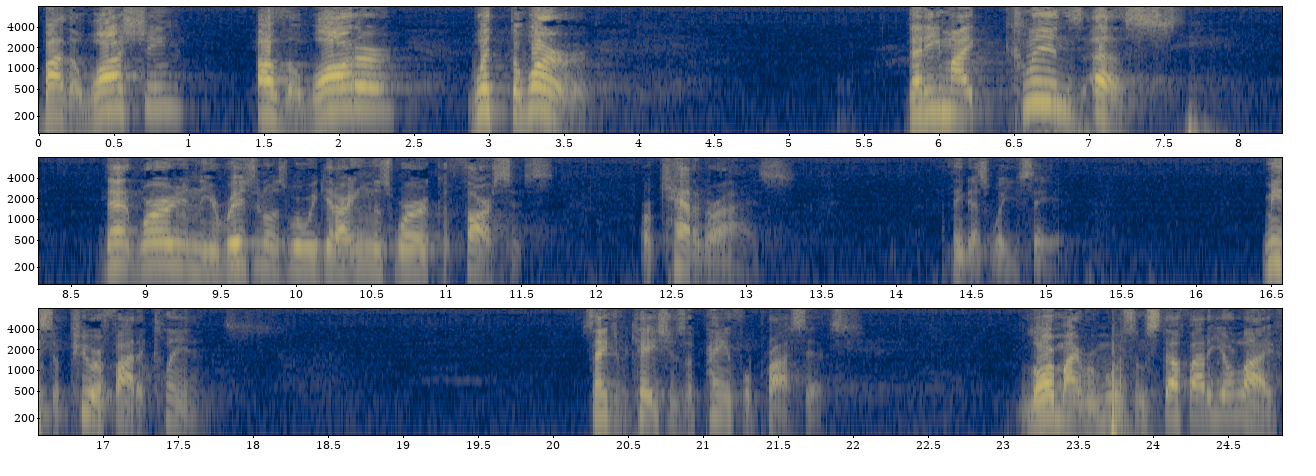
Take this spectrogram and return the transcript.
by the washing of the water with the word, that he might cleanse us. That word in the original is where we get our English word catharsis or categorize. I think that's the way you say it. It means to purify, to cleanse. Sanctification is a painful process. Lord might remove some stuff out of your life,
